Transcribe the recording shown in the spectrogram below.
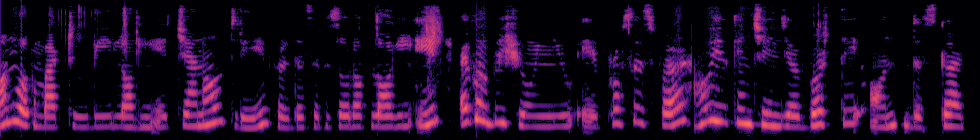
everyone, welcome back to the Login Aid channel. Today for this episode of Login Aid, I will be showing you a process for how you can change your birthday on Discord.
